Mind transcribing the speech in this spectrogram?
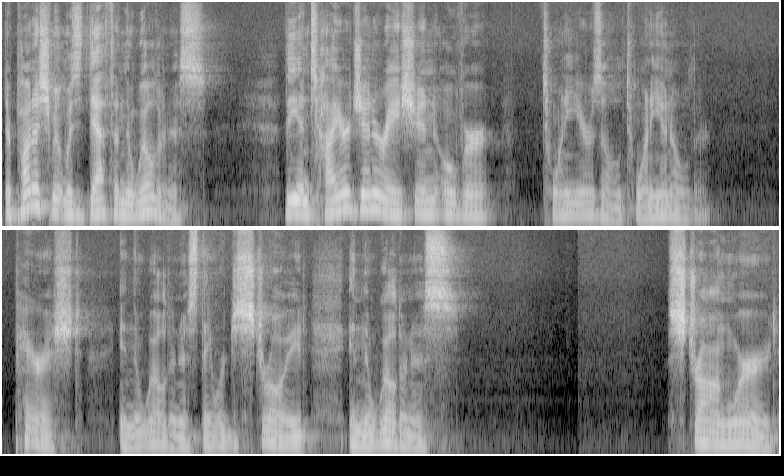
Their punishment was death in the wilderness. The entire generation over 20 years old, 20 and older, perished in the wilderness. They were destroyed in the wilderness. Strong word.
